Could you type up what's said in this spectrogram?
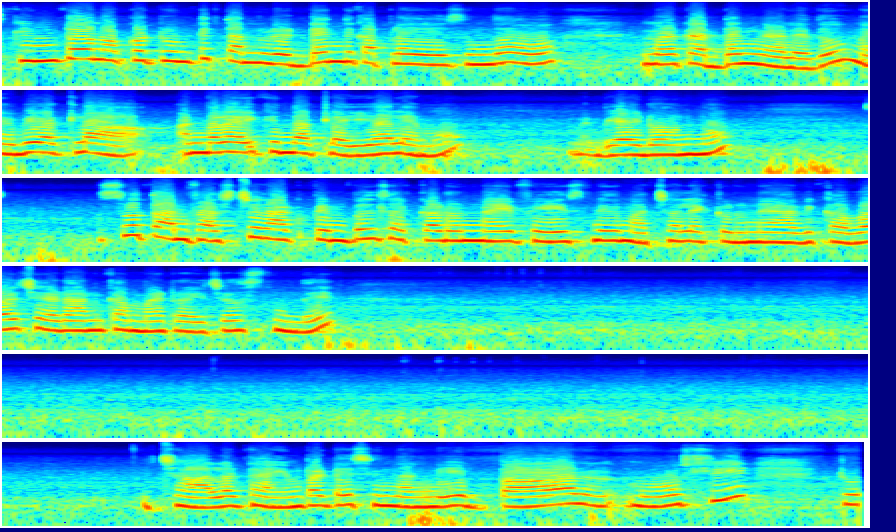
స్కిన్ టోన్ ఒకటి ఉంటే తను రెడ్ ఎందుకు అప్లై చేసిందో నాకు అర్థం కాలేదు. మేబీ అట్లా అండర్ ఐ కింద అట్లా వేయాలేమో. Maybe I don't know so తను ఫస్ట్ నాకు పింపుల్స్ ఎక్కడ ఉన్నాయి ఫేస్ మీద మచ్చలు ఎక్కడ ఉన్నాయి అవి కవర్ చేయడానికి అమ్మాయి ట్రై చేస్తుంది. చాలా టైం పట్టేసిందండి. బా mostly two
